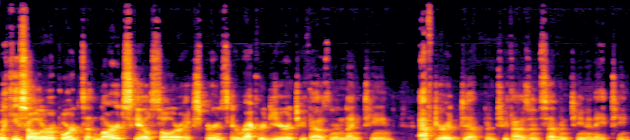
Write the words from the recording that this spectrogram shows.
Wikisolar reports that large-scale solar experienced a record year in 2019 after a dip in 2017 and 18.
